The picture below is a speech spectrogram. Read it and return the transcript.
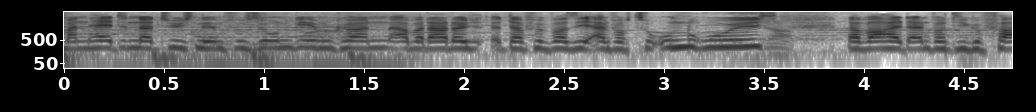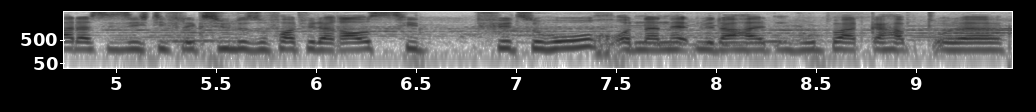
Man hätte natürlich eine Infusion geben können, aber dadurch, dafür war sie einfach zu unruhig. Da war halt einfach die Gefahr, dass sie sich die Flexüle sofort wieder rauszieht, viel zu hoch und dann hätten wir da halt ein Blutbad gehabt oder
